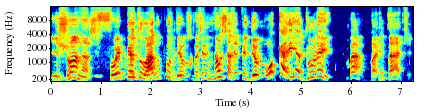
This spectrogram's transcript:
E Jonas foi perdoado por Deus, mas ele não se arrependeu. Ô, carinha dura, hein? Barbaridade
